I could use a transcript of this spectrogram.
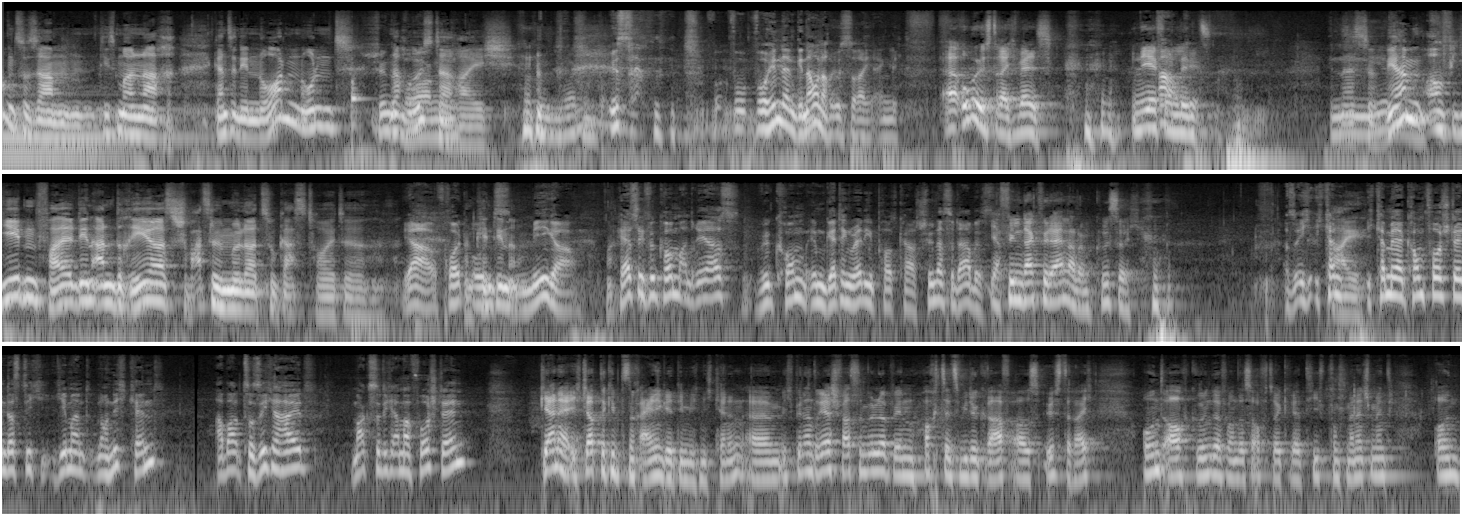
Morgen zusammen. Diesmal nach ganz in den Norden und Schönen nach Morgen. Österreich. Öster Wo, wohin denn genau nach Österreich eigentlich? Äh, Oberösterreich, Wels. In Nähe von ah, okay. Linz. Wir haben auf jeden Fall den Andreas Schwatzelmüller zu Gast heute. Ja, freut Man uns mega. Herzlich willkommen, Andreas. Willkommen im Getting Ready Podcast. Schön, dass du da bist. Ja, vielen Dank für die Einladung. Grüß euch. Also ich, ich, kann, ich kann mir ja kaum vorstellen, dass dich jemand noch nicht kennt. Aber zur Sicherheit, magst du dich einmal vorstellen? Gerne, ich glaube, da gibt es noch einige, die mich nicht kennen. Ähm, ich bin Andreas Schwarzenmüller, bin Hochzeitsvideograf aus Österreich und auch Gründer von der Software Kreativ.management. Und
